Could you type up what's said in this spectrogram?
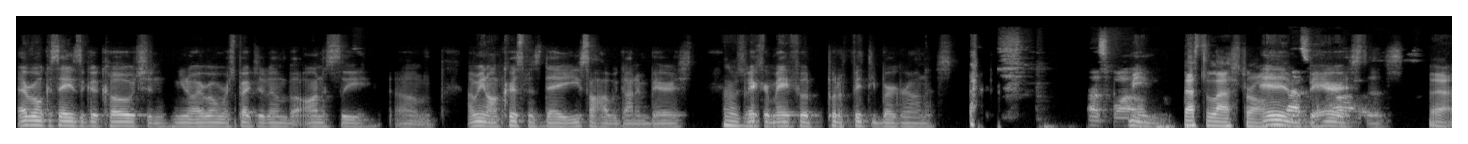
everyone could say he's a good coach and, you know, everyone respected him. But honestly, um, I mean, on Christmas Day, you saw how we got embarrassed. Just... Baker Mayfield put a 50 burger on us. That's wild. I mean, that's the last straw. Embarrassed us. Yeah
